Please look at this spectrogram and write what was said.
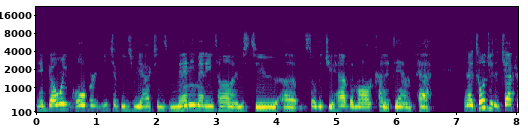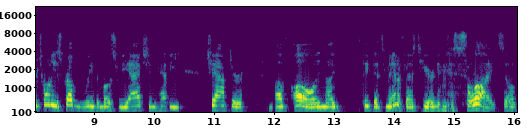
and going over each of these reactions many, many times to uh, so that you have them all kind of down pat. And I told you that chapter 20 is probably the most reaction heavy chapter of all. And I think that's manifest here in this slide. So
